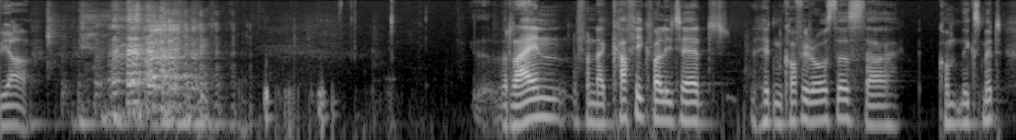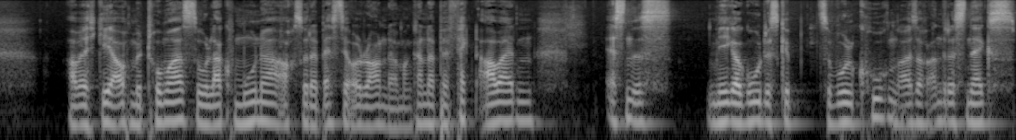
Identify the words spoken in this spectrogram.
ja. Rein von der Kaffeequalität Hidden Coffee Roasters, da kommt nichts mit. Aber ich gehe auch mit Thomas, so La Comuna, auch so der beste Allrounder. Man kann da perfekt arbeiten. Essen ist mega gut. Es gibt sowohl Kuchen als auch andere Snacks.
